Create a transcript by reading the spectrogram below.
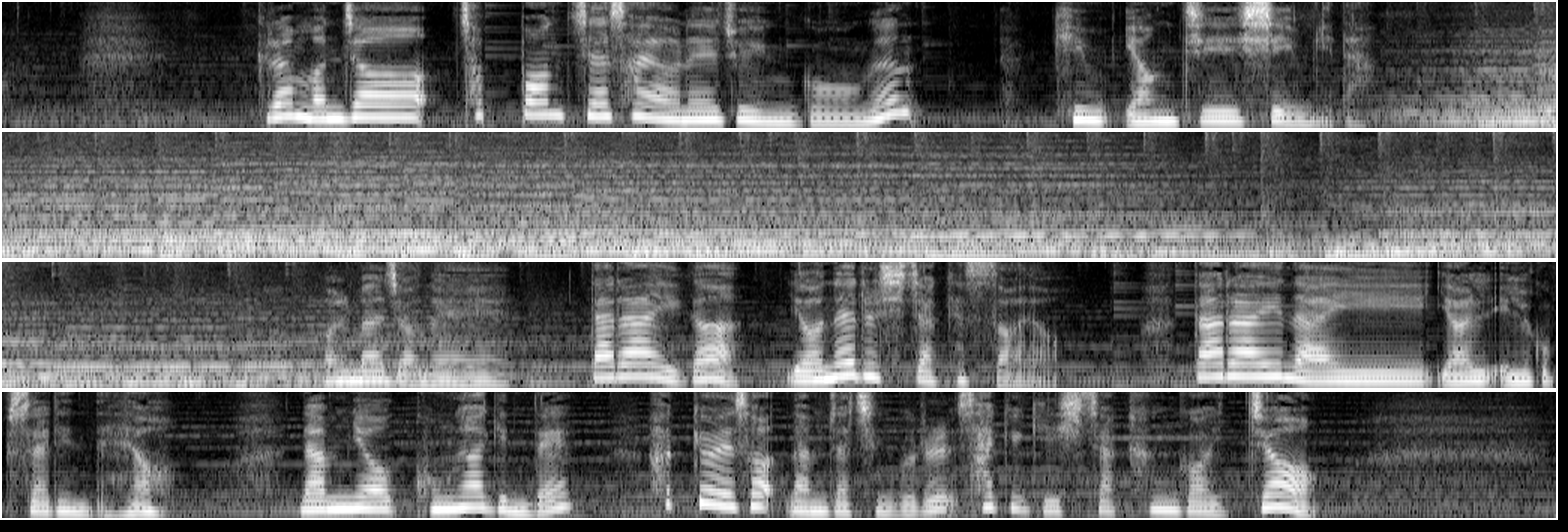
그럼 먼저 첫 번째 사연의 주인공은 김영지 씨입니다. 얼마 전에 딸아이가 연애를 시작했어요. 딸아이 나이 17살인데요. 남녀 공학인데 학교에서 남자친구를 사귀기 시작한 거 있죠?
